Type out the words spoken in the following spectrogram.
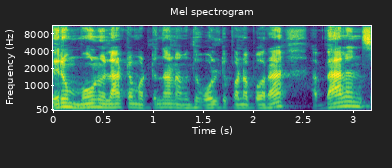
வெறும் மூணு லாட்டை மட்டும்தான் நான் வந்து ஹோல்டு பண்ண போகிறேன் பேலன்ஸ்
